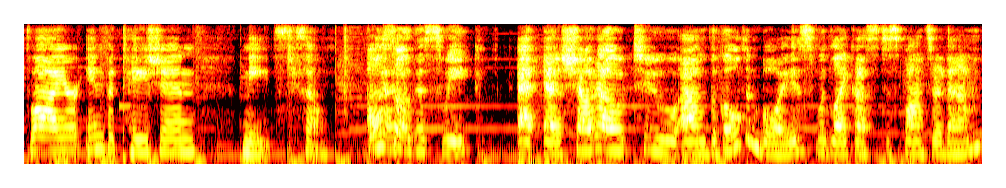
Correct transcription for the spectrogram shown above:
flyer, invitation needs. So, also ahead. this week, a shout out to um, the Golden Boys would like us to sponsor them.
